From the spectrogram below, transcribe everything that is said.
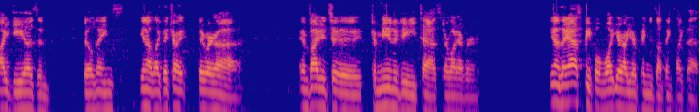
ideas and buildings. You know, like they tried. They were uh, invited to community test or whatever. You know, they asked people what your are your opinions on things like this.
